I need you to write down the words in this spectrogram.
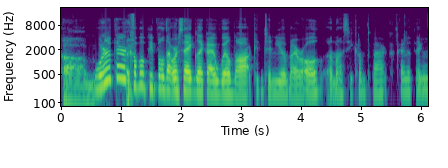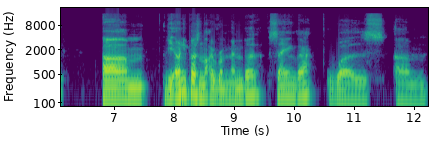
Um, Weren't there I a th- couple people that were saying like I will not continue in my role unless he comes back kind of thing? Um, the only person that I remember saying that was um,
